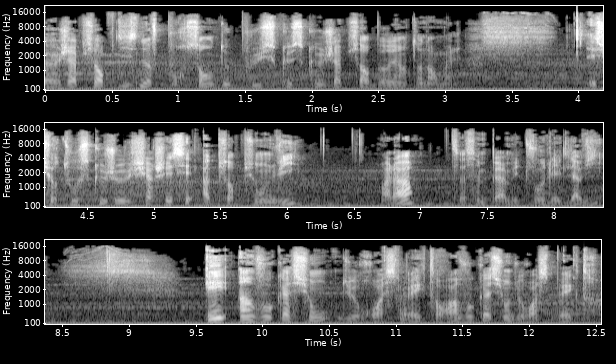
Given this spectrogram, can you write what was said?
euh, j'absorbe 19% de plus que ce que j'absorberais en temps normal. Et surtout, ce que je vais chercher, c'est absorption de vie. Voilà, ça, ça me permet de voler de la vie. Et invocation du roi spectre. Alors, invocation du roi spectre,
